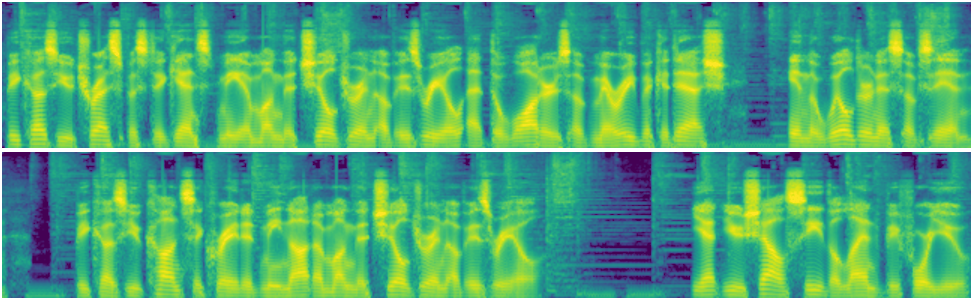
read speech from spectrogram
Because you trespassed against me among the children of Israel at the waters of Meribah Kadesh, in the wilderness of Zin, because you consecrated me not among the children of Israel. Yet you shall see the land before you,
